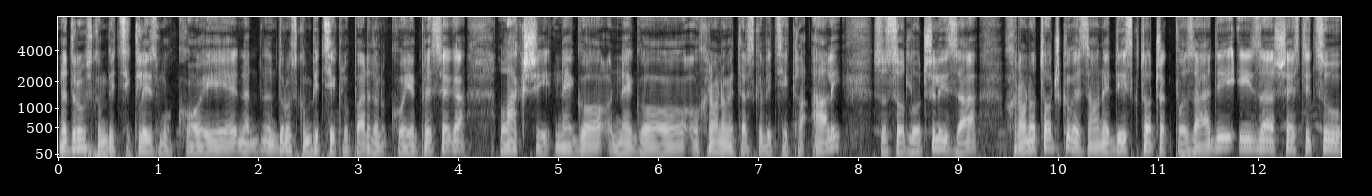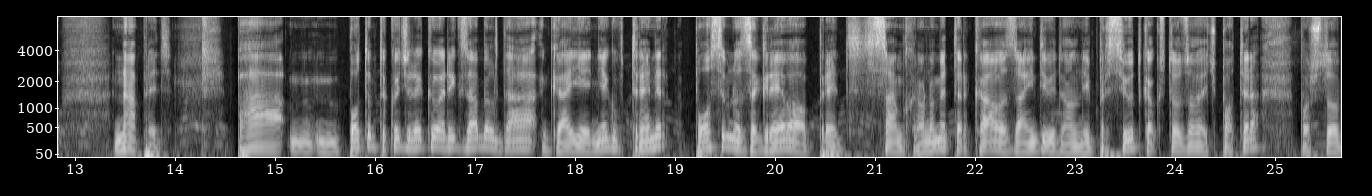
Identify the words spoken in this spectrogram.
na drumskom biciklizmu, koji je, na, na drumskom biciklu, pardon, koji je pre svega lakši nego, nego hronometarska bicikla, ali su se odlučili za hronotočkove, za onaj disk točak pozadi i za šesticu su napred. Pa potom takođe rekao Rick Zabel da ga je njegov trener posebno zagrevao pred sam hronometar kao za individualni pursuit, kako se to zove već potera, pošto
